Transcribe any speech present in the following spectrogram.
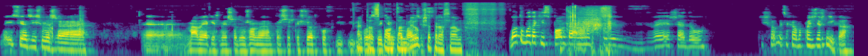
No i stwierdziliśmy, że e, mamy jakieś jeszcze odłożone troszeczkę środków i, i Ale to spontan był? Przepraszam. No to był taki spontan, który wyszedł gdzieś w okolicach chyba października.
